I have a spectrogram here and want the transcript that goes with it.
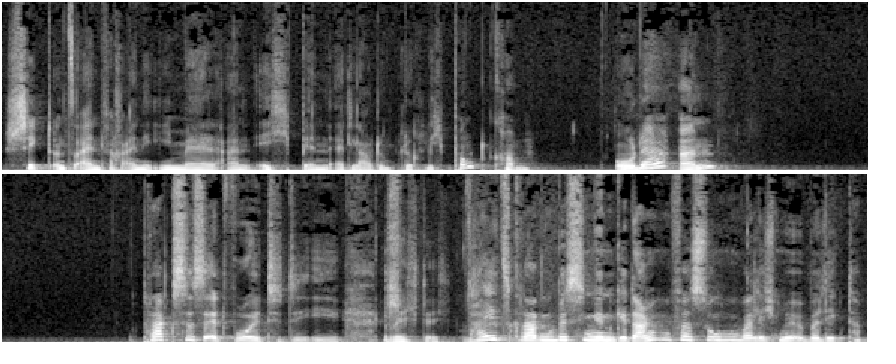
schickt uns einfach eine E-Mail an ich bin lautundglücklich.com oder an praxis.voite.de. Richtig. War jetzt gerade ein bisschen in Gedanken versunken, weil ich mir überlegt habe,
